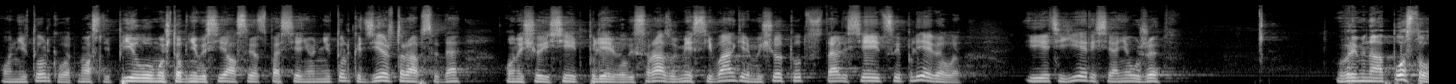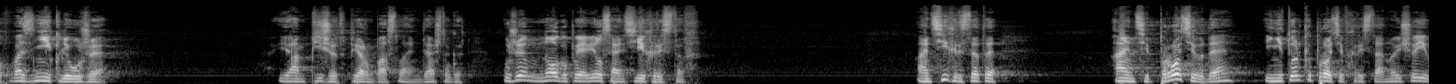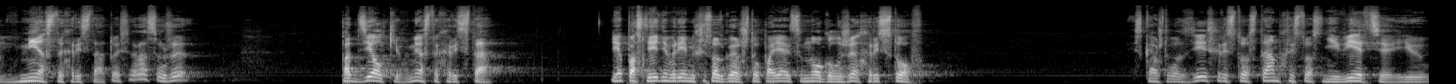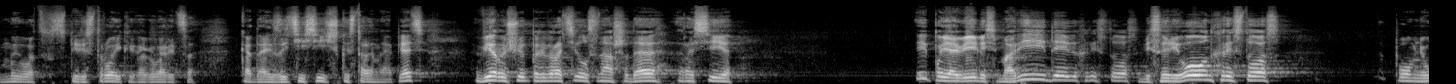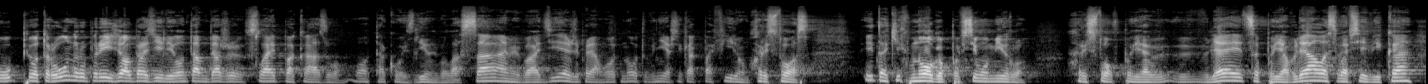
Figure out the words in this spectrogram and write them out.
он не только вот, ну, ослепил умы, чтобы не высиял свет спасения, он не только держит рабство, да, он еще и сеет плевел. И сразу вместе с Евангелием еще тут стали сеяться и плевелы. И эти ереси, они уже во времена апостолов возникли уже – Иоанн пишет в первом послании, да, что говорит, уже много появилось антихристов. Антихрист – это антипротив, да, и не только против Христа, но еще и вместо Христа. То есть раз уже подделки вместо Христа. И в последнее время Христос говорит, что появится много лже-христов. И скажут, вот здесь Христос, там Христос, не верьте. И мы вот с перестройкой, как говорится, когда из атеистической стороны опять верующую превратилась наша да, Россия. И появились Мария Деви Христос, Виссарион Христос. Помню, Петр Унру приезжал в Бразилию, он там даже слайд показывал. Вот такой, с длинными волосами, в одежде, прям вот, ну, вот внешне, как по фильмам, Христос. И таких много по всему миру. Христов появляется, появлялось во все века –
